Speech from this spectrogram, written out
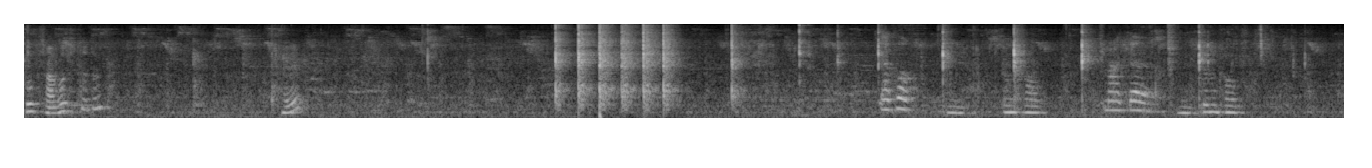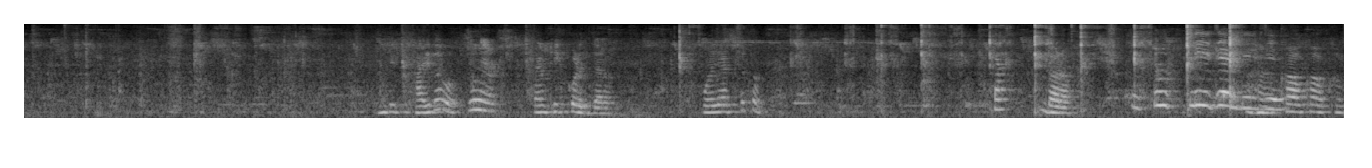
খুব সাহস তো তোর। হ্যাঁ। দেখো। তুমি খাও। হুম, তুমি খাও। আমি কি খাই দেবো? না আমি ঠিক করে দাঁড়াও। পড়ে যাচ্ছে তো? দাঁড়াও। হ্যাঁ খাও খাও খাও।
